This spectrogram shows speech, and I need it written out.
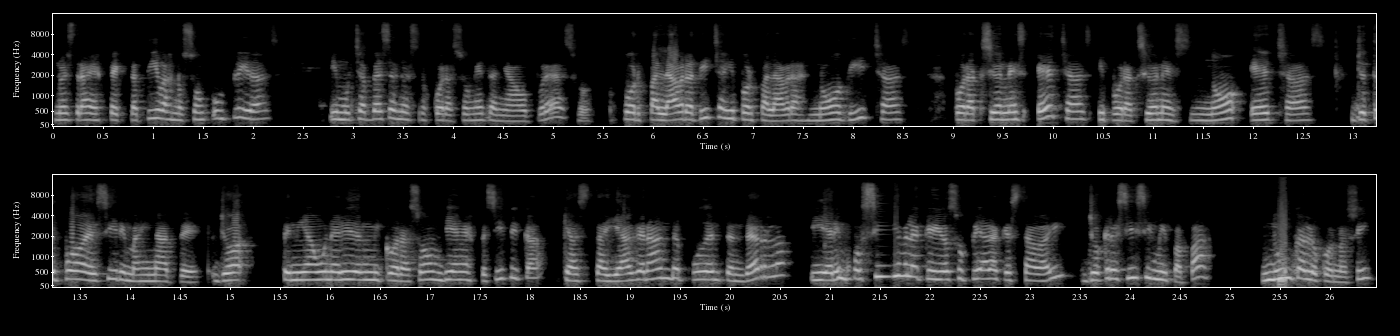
nuestras expectativas no son cumplidas y muchas veces nuestro corazón es dañado por eso, por palabras dichas y por palabras no dichas, por acciones hechas y por acciones no hechas. Yo te puedo decir, imagínate, yo tenía una herida en mi corazón bien específica que hasta ya grande pude entenderla y era imposible que yo supiera que estaba ahí. Yo crecí sin mi papá, nunca lo conocí.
